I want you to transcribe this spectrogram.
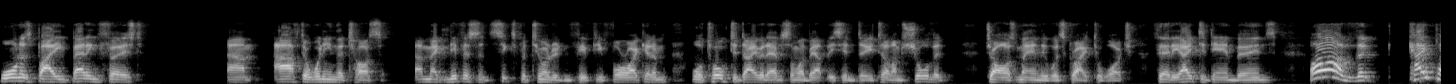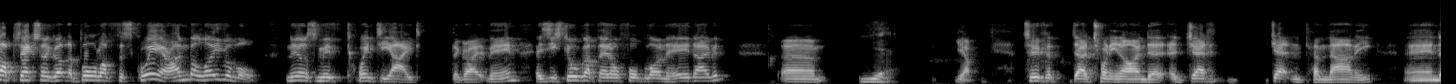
Warners Bay batting first um, after winning the toss. A magnificent six for 254. I can. We'll talk to David Absalom about this in detail. I'm sure that Giles Manley was great to watch. 38 to Dan Burns. Oh, the K-pop's actually got the ball off the square. Unbelievable. Neil Smith, 28, the great man. Has he still got that awful blonde hair, David? Um, yeah. Yep. Two for uh, 29 to uh, Jat, and Pamnani and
